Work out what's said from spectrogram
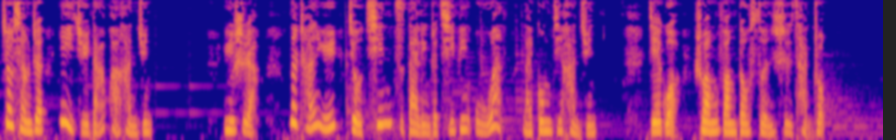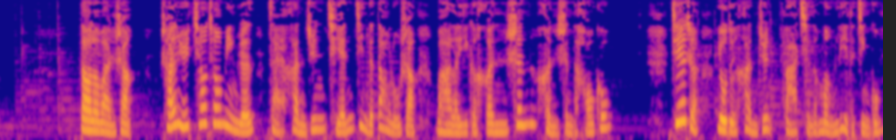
就想着一举打垮汉军。于是啊。那单于就亲自带领着骑兵五万来攻击汉军，结果双方都损失惨重。到了晚上，单于悄悄命人在汉军前进的道路上挖了一个很深很深的壕沟，接着又对汉军发起了猛烈的进攻，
